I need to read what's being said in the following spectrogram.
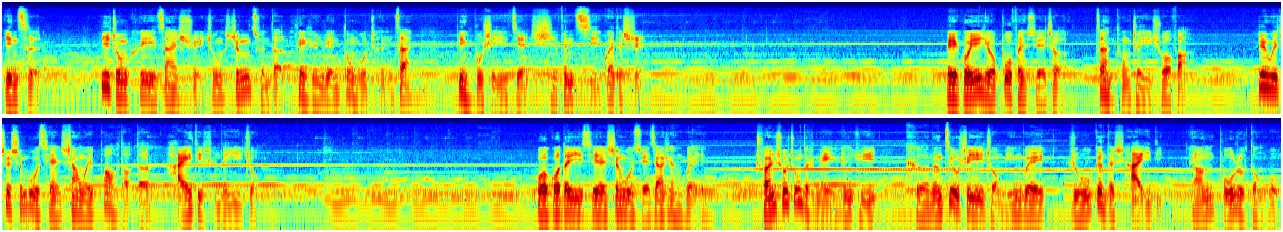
因此，一种可以在水中生存的类人猿动物存在，并不是一件十分奇怪的事。美国也有部分学者赞同这一说法，认为这是目前尚未报道的海底人的一种。我国的一些生物学家认为。传说中的美人鱼可能就是一种名为如艮的海底洋哺乳动物。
